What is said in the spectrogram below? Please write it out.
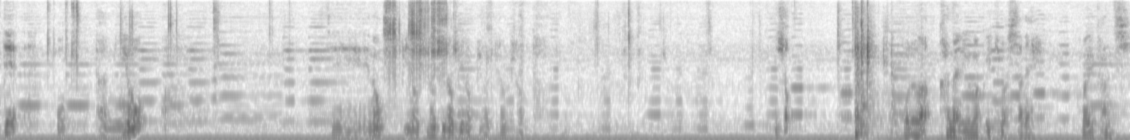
て折った身をせーの。ピロピロピロピロピロピロピロと。よいしょ。これはかなりうまくいきましたね。こういう感じ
